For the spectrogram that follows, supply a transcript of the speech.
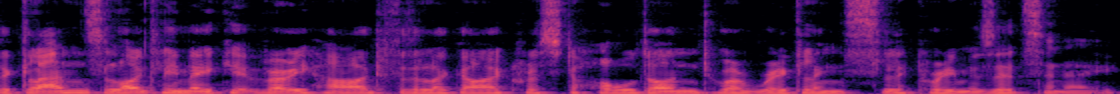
the glands likely make it very hard for the Lagiacrus to hold on to a wriggling, slippery Mizutsune.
